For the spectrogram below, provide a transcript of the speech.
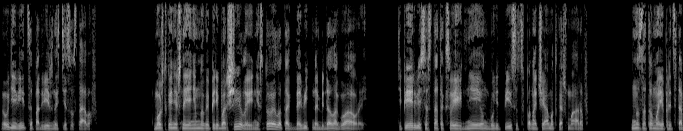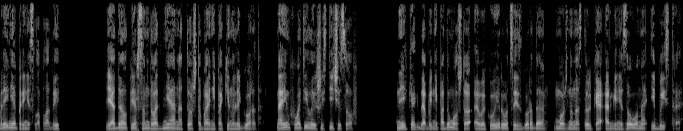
удивится подвижности суставов. Может, конечно, я немного переборщил, и не стоило так давить на бедолагу аурой. Теперь весь остаток своих дней он будет писаться по ночам от кошмаров. Но зато мое представление принесло плоды. Я дал персам два дня на то, чтобы они покинули город, а им хватило и шести часов. Никогда бы не подумал, что эвакуироваться из города можно настолько организованно и быстро.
